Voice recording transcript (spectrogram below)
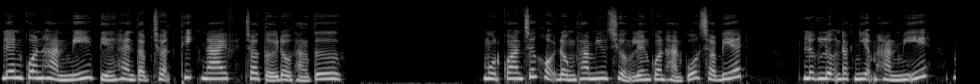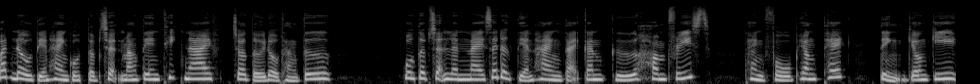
Liên quân Hàn Mỹ tiến hành tập trận Thick Knife cho tới đầu tháng 4. Một quan chức Hội đồng Tham mưu trưởng Liên quân Hàn Quốc cho biết, lực lượng đặc nhiệm Hàn Mỹ bắt đầu tiến hành cuộc tập trận mang tên Thick Knife cho tới đầu tháng 4. Cuộc tập trận lần này sẽ được tiến hành tại căn cứ Humphreys, thành phố Pyeongtaek, tỉnh Gyeonggi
